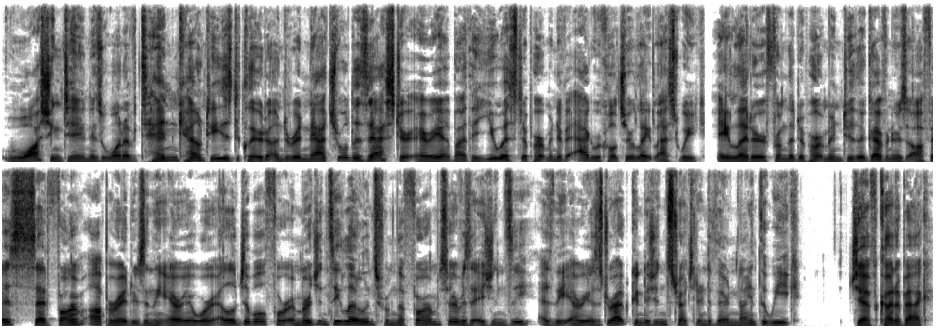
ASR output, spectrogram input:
Washington is one of 10 counties declared under a natural disaster area by the U.S. Department of Agriculture late last week. A letter from the department to the governor's office said farm operators in the area were eligible for emergency loans from the Farm Service Agency as the area's drought conditions stretched into their ninth week. Jeff Cuddeback,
